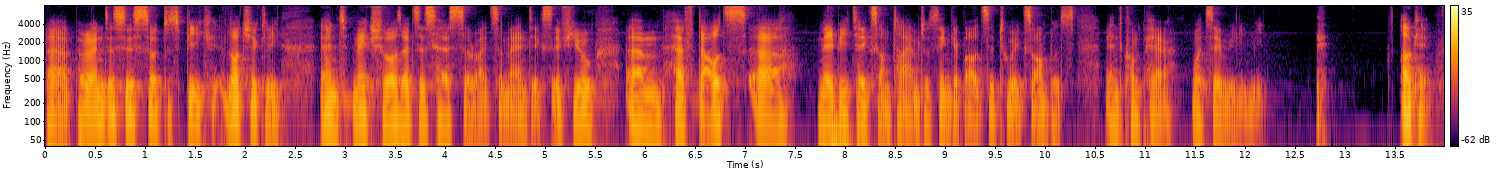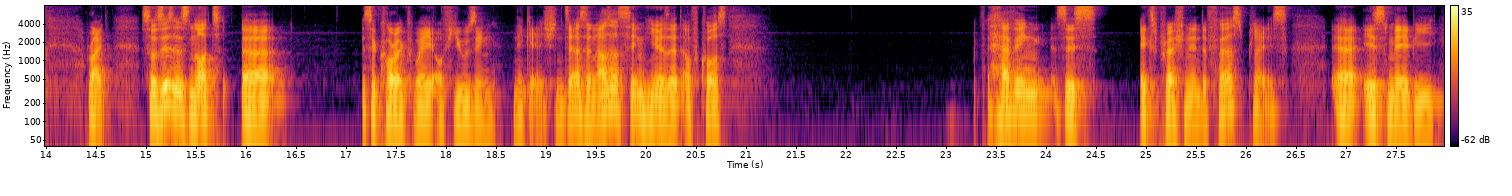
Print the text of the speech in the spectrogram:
uh, parenthesis, so to speak, logically, and make sure that this has the right semantics. If you um, have doubts, uh, maybe take some time to think about the two examples and compare what they really mean. okay, right. So this is not uh, is a correct way of using negation. There's another thing here that, of course, having this expression in the first place uh, is maybe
